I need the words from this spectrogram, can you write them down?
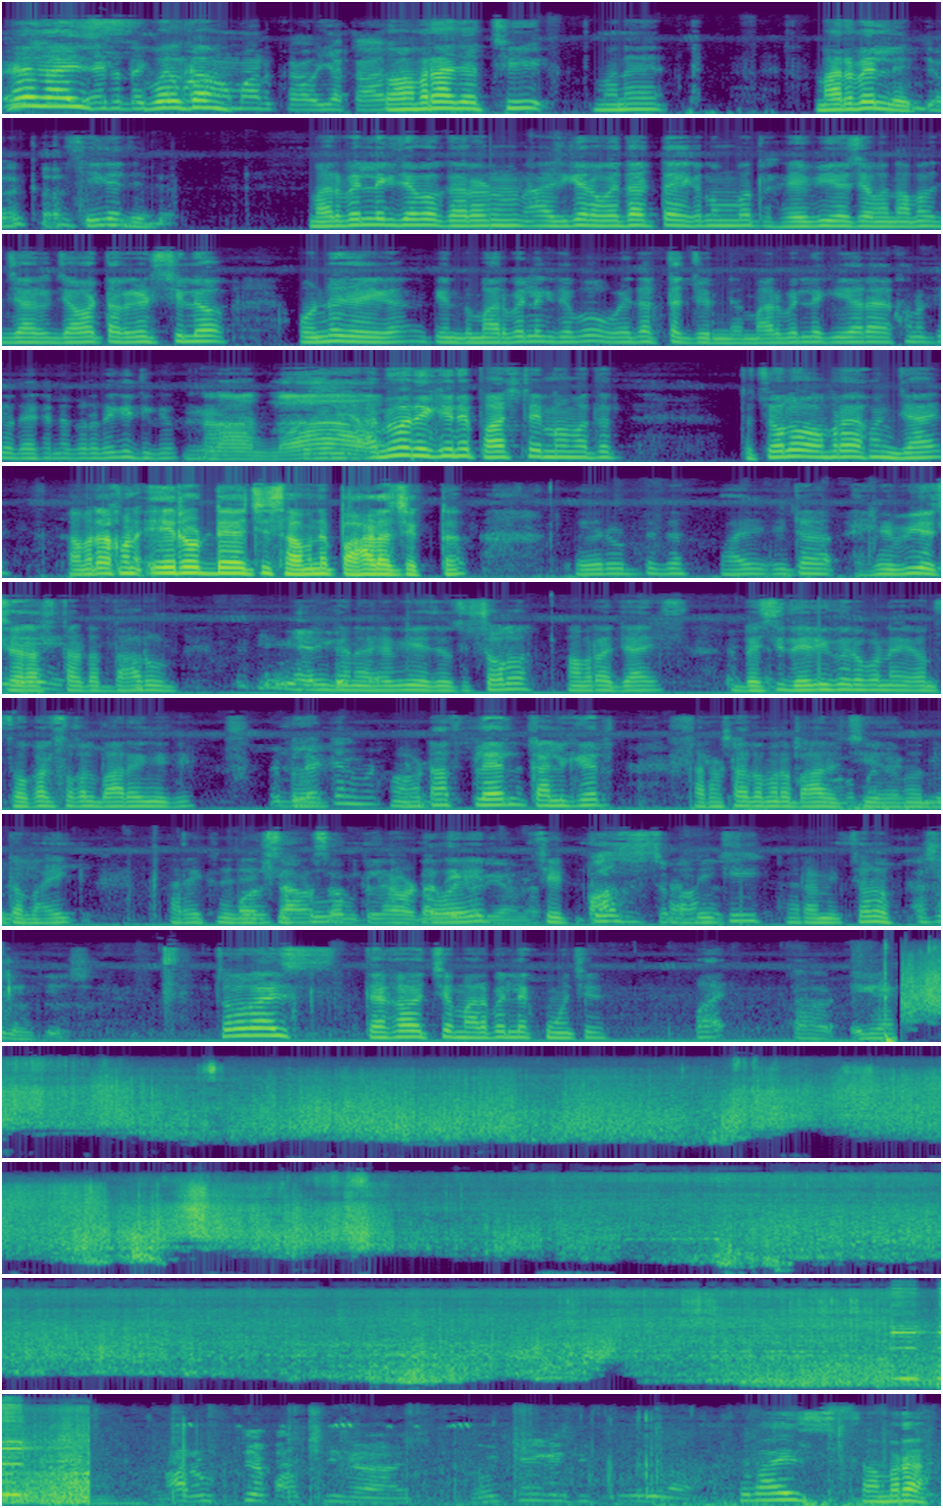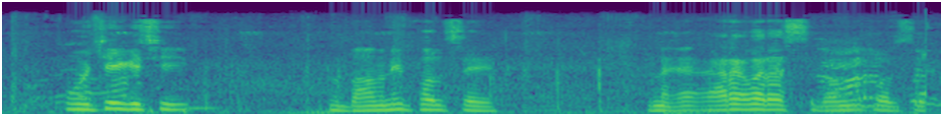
Hey guys welcome তো আমরা যাচ্ছি মানে মার্বেল লেক ঠিক আছে? মার্বেল লেক যাব কারণ আজকের ওয়েদারটা এক নম্বর হেভি আছে। মানে আমাদের যাওয়ার টার্গেট ছিল অন্য জায়গা কিন্তু মার্বেল লেক যাব ওয়েদারটার জন্য। মার্বেল লেক ইয়ারা এখনও কেউ দেখে না করে দেখেছি কেউ? না না। আমিও দেখিনি ফার্স্ট টাইম আমাদের। তো চলো আমরা এখন যাই। আমরা এখন এই রোডে আছি সামনে পাহাড় আছে একটা। এই রোডটা জাস্ট ভাই এটা হেভি আছে রাস্তাটা দারুণ। এইখানে হেভি আছে তো চলো আমরা যাই বেশি দেরি করবো না এখন সকাল সকাল বার হয়ে গেছি তো হঠাৎ প্ল্যান কালকের আর হঠাৎ আমরা বার হচ্ছি আমার দুটো বাইক আর এখানে যে চিট্টু, রোহিত, চিট্টু আর বিকি আর আমি চলো চলো গাইস দেখা হচ্ছে মার্বেল লেক পৌঁছে বাই আমরা পৌঁছে গেছি বামনি ফলসে মানে আরেকবার আসছি বামনি ফলসে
